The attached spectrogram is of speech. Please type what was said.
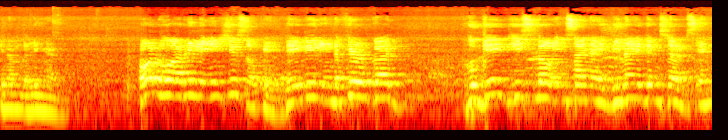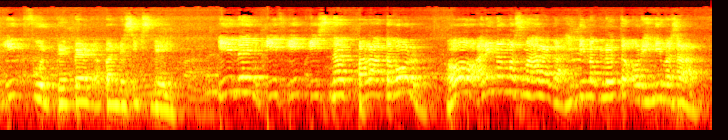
pinanggalingan. All who are really anxious, okay, they will in the fear of God, who gave His law in Sinai, deny themselves and eat food prepared upon the sixth day. Even if it is not palatable. Oh, alin ang mas mahalaga? Hindi magluto or hindi masarap?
